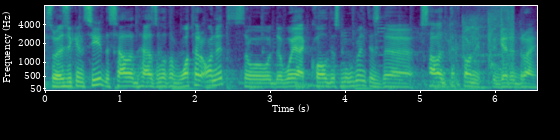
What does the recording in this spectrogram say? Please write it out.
So as you can see, the salad has a lot of water on it. So the way I call this movement is the salad tectonic to get it dry.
